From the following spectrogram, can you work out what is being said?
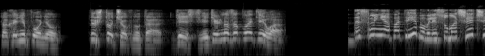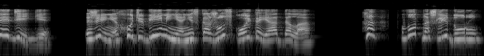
«Так и не понял. Ты что, чокнутая, действительно заплатила?» «Да с меня потребовали сумасшедшие деньги. Женя, хоть убей меня, не скажу, сколько я отдала». «Ха, вот нашли дуру.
